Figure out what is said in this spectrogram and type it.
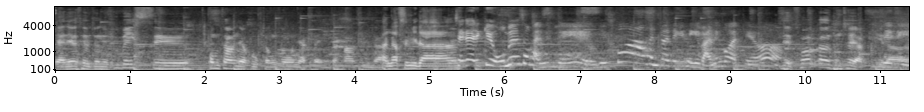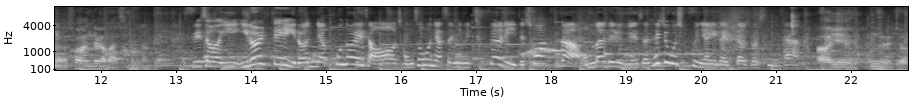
네, 안녕하세요. 저는 휴베이스 홈타운 약국 정성훈 약사입니다. 반갑습니다. 반갑습니다. 제가 이렇게 오면서 봤는데 여기 소아 환자들이 되게 많은 것 같아요. 네, 소아과 근처 약국이라 네네. 소아 환자가 많습니다. 그래서 이 이럴 때 이런 약 코너에서 정성훈 약사님이 특별히 이제 소아과 엄마들을 위해서 해주고 싶은 이야기가 있다고 들었습니다. 아, 예. 오늘 저는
